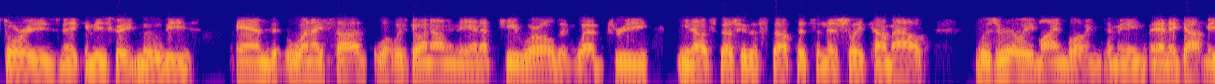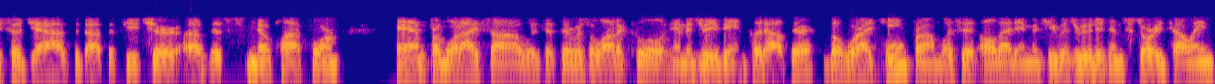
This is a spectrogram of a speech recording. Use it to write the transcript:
stories, making these great movies. And when I saw what was going on in the NFT world and Web3, you know, especially the stuff that's initially come out, was really mind blowing to me. And it got me so jazzed about the future of this, you know, platform. And from what I saw was that there was a lot of cool imagery being put out there. But where I came from was that all that imagery was rooted in storytelling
